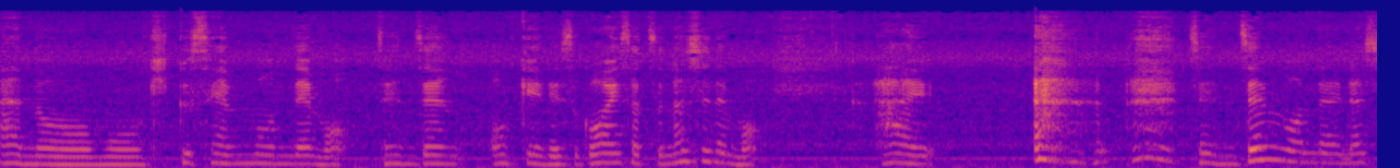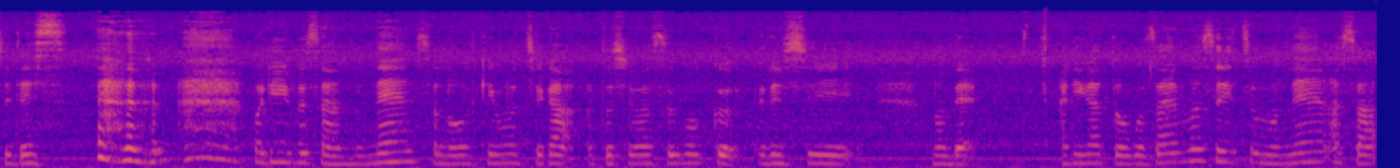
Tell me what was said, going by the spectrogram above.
あのもう聞く専門でも全然 OK です。ご挨拶なしでも。はい。全然問題なしです。オリーブさんのねそのお気持ちが私はすごく嬉しいのでありがとうございます。いつもね朝、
